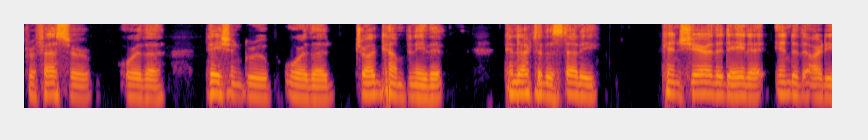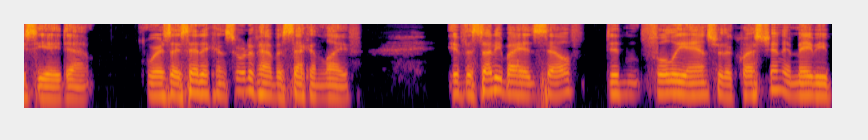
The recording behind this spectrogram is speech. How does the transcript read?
professor or the patient group or the drug company that conducted the study can share the data into the RDCA DAP Whereas I said it can sort of have a second life. If the study by itself didn't fully answer the question, it may be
